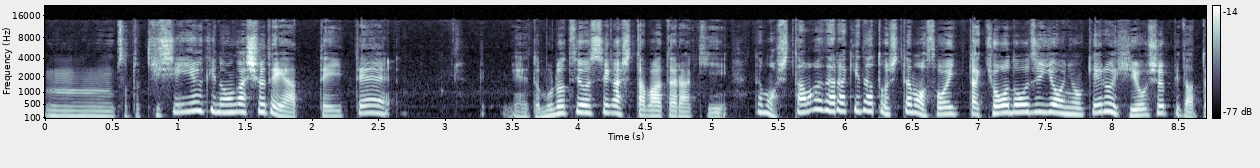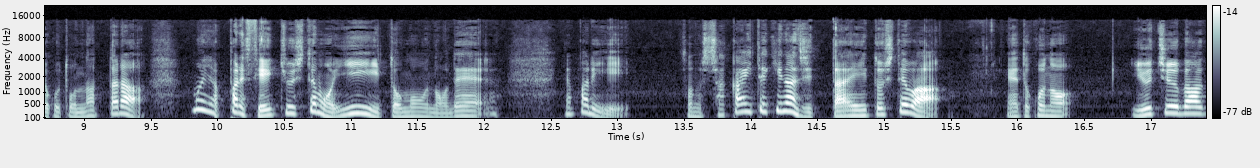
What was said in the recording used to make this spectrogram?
うん、ちょっと岸井ゆきのが主でやっていて、えーと、室強が下働き、でも下働きだとしても、そういった共同事業における費用出費だってことになったら、まあ、やっぱり請求してもいいと思うので、やっぱりその社会的な実態としては、えーと、この YouTuber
